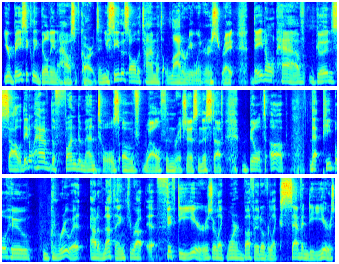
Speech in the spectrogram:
you're basically building a house of cards. And you see this all the time with lottery winners right? They don't have good solid they don't have the fundamentals of wealth and richness and this stuff built up that people who grew it out of nothing throughout uh, 50 years or like Warren Buffett over like 70 years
